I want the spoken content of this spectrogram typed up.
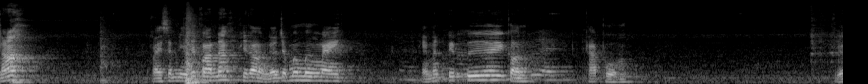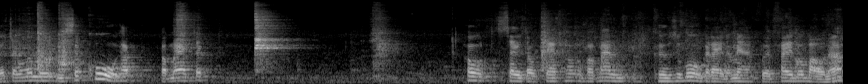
เนาะไปสำนีไปก่อนนะพี่น้องเดี๋ยวจะมาเมืองใหม่ให้มันเปื่อยๆก่อนครับผม เดี๋ยวจังมาเมืองอีกสักครู่ครับ ประมาณจะเข้าใส่เตาแก๊สเข้าประมาณเครื่องชั่วโมงก็ได้นะแม่เปิดไฟเบาๆเนาะ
